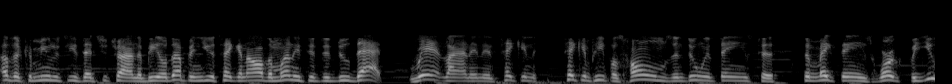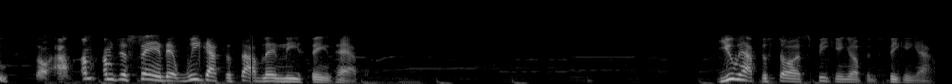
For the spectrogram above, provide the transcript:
other communities that you're trying to build up, and you're taking all the money to, to do that, redlining and taking taking people's homes and doing things to to make things work for you. So I, I'm I'm just saying that we got to stop letting these things happen. You have to start speaking up and speaking out.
